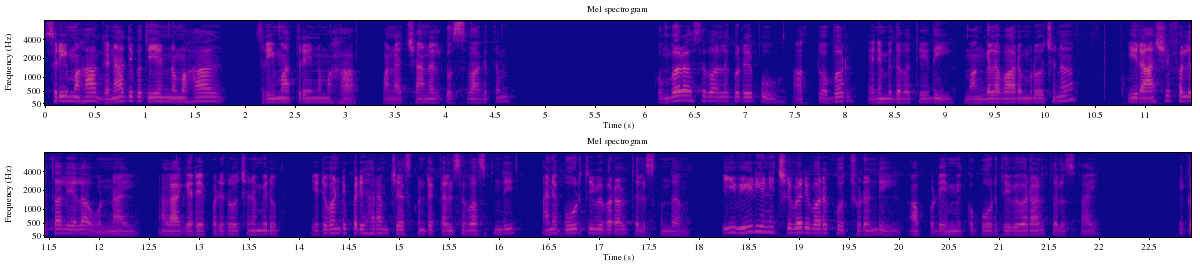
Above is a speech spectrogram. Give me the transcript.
శ్రీ మహాగణాధిపతి నమ శ్రీమాత్రే నమ. మన ఛానల్కు స్వాగతం. కుంభరాశి వాళ్ళకు రేపు అక్టోబర్ ఎనిమిదవ తేదీ మంగళవారం రోజున ఈ రాశి ఫలితాలు ఎలా ఉన్నాయి? అలాగే రేపటి రోజున మీరు ఎటువంటి పరిహారం చేసుకుంటే కలిసి వస్తుంది అనే పూర్తి వివరాలు తెలుసుకుందాం. ఈ వీడియోని చివరి వరకు చూడండి అప్పుడే మీకు పూర్తి వివరాలు తెలుస్తాయి. ఇక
